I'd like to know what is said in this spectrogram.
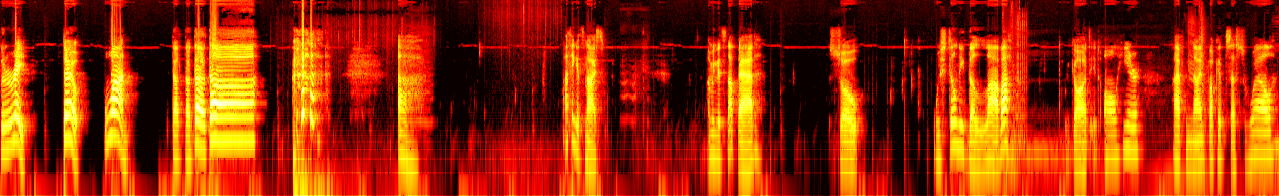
Three, two, one. Da da da da. ah. I think it's nice. I mean, it's not bad. So, we still need the lava. We got it all here. I have nine buckets as well.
